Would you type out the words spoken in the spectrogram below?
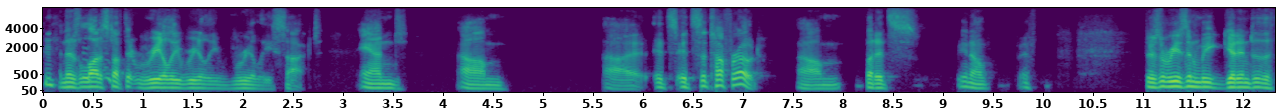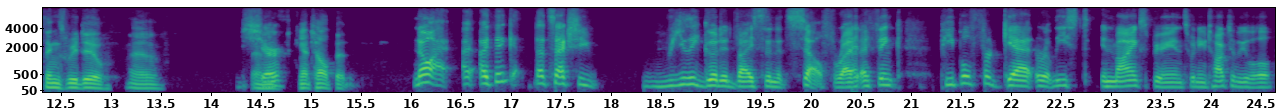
and there's a lot of stuff that really, really, really sucked. And um, uh, it's it's a tough road. Um, but it's you know if there's a reason we get into the things we do. Uh, sure, can't help it. No, I, I think that's actually really good advice in itself, right? I think people forget, or at least in my experience, when you talk to people,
